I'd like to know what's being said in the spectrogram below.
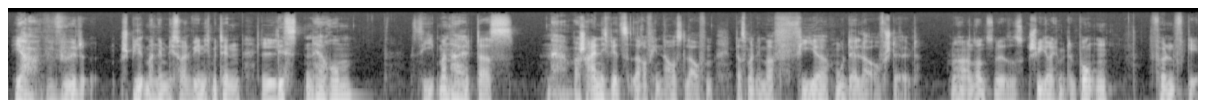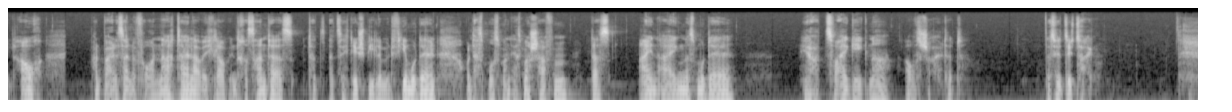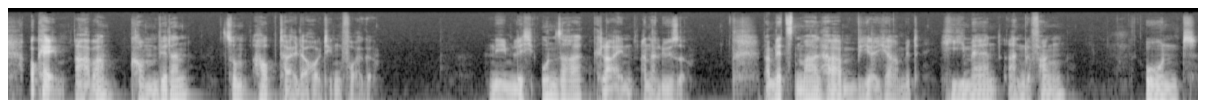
Ja, würde, spielt man nämlich so ein wenig mit den Listen herum, sieht man halt, dass na, wahrscheinlich wird es darauf hinauslaufen, dass man immer vier Modelle aufstellt. Na, ansonsten ist es schwierig mit den Punkten. Fünf gehen auch. Hat beides seine Vor- und Nachteile, aber ich glaube, interessanter ist tatsächlich Spiele mit vier Modellen. Und das muss man erstmal schaffen, dass ein eigenes Modell ja, zwei Gegner ausschaltet. Das wird sich zeigen. Okay, aber kommen wir dann zum Hauptteil der heutigen Folge, nämlich unserer kleinen Analyse. Beim letzten Mal haben wir ja mit He-Man angefangen und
